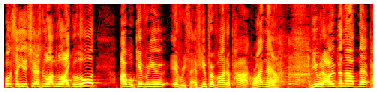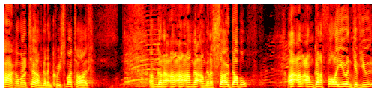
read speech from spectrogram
walk. So you, like, Lord, I will give you everything. If you provide a park right now, if you would open up that park, I want to tell you, I'm going to increase my tithe. I'm going to, I, I'm, I'm going to sow double. I, I'm going to follow you and give you,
